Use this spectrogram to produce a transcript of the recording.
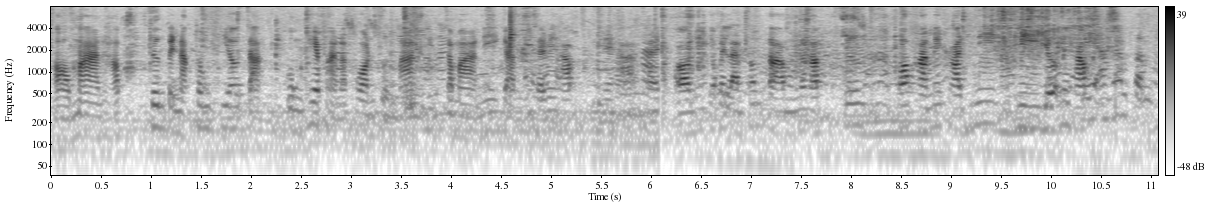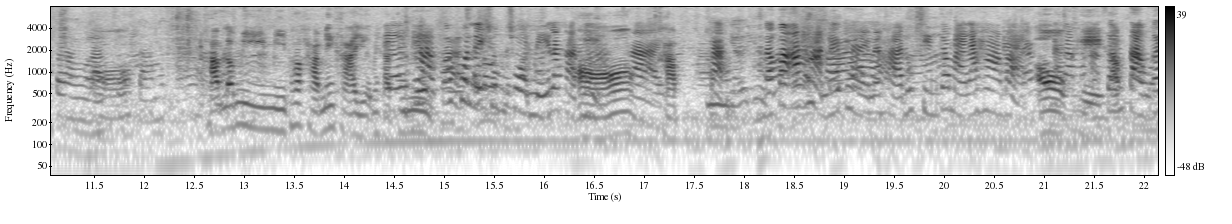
เอ่อมานะครับ ซึ่งเป็นนักท่องเที่ยวจากกรุงเทพมหานครส่วนมากที่จะมานี่กันใช่ไหมครับนี่ฮะใช่ อ๋อนี่ก็เป็นร้านส้มตำนะครับ ซึ่งพ่อค้าแม่ค้าที่นี่มีเยอะไหมครับ มีอาหารตำสั่งร้านส้มตำค่ะครับ แล้วมีมีพ่อค้าแม่ค้าเยอะไหมครับที่นี่ ค่ะก็คนในชุมชนนี้แหละค่ะอ๋อ พี่ใช่ครับ ค่ะ แล้วก็อาหารไม่แพงนะคะ ลูกชิ้นก็ไม้ละ5บาทโอเคคส้รับ มตำก็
